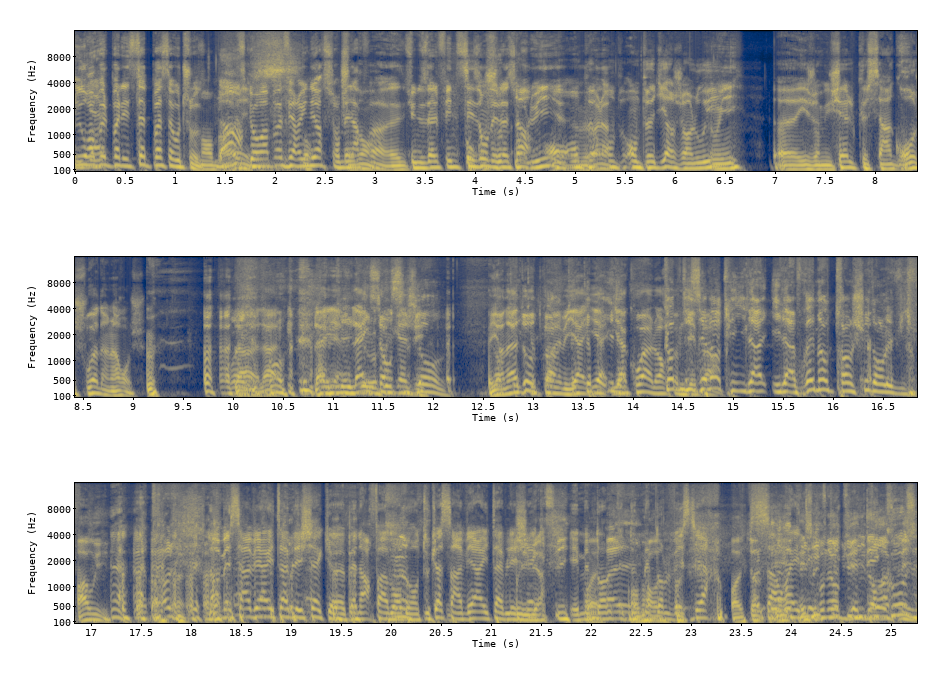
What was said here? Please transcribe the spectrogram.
nous il a- rappelle pas les stats, passe à autre chose. Bon, bah, Parce qu'on va pas faire une heure sur Ben bon. Arfa. Tu nous as fait une saison déjà sur Non, lui. On, on euh, peut, voilà. on, on peut dire, Jean-Louis Oui. euh, et Jean-Michel, que c'est un gros choix d'Alain Roche. Là, là, là, là, il s'est engagé. décisions. Il y en a d'autres quand même. Il y a, il y a- il y a quoi alors Comme comme disait l'autre, il a, il a vraiment tranché dans le vif. Ah oui. Non mais c'est un véritable échec euh, Ben Arfa à Bordeaux. En tout cas c'est un véritable Oui, échec. merci. et même, Ouais. dans, le, même dans le vestiaire, Oh, toi, ça aurait été de des causes.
